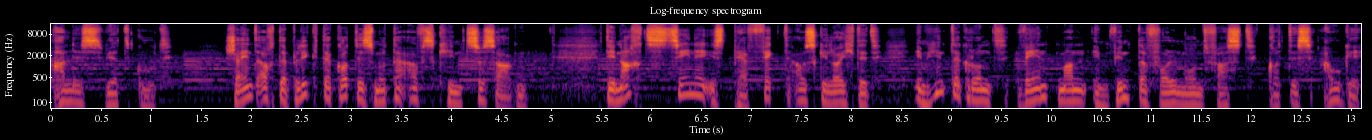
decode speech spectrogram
Alles wird gut, scheint auch der Blick der Gottesmutter aufs Kind zu sagen. Die Nachtszene ist perfekt ausgeleuchtet. Im Hintergrund wähnt man im Wintervollmond fast Gottes Auge.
